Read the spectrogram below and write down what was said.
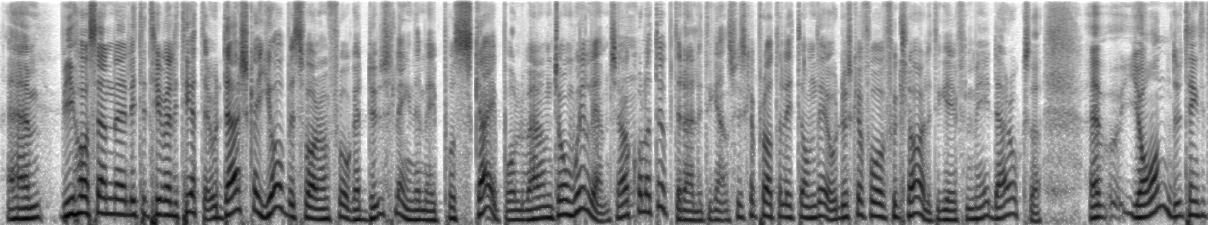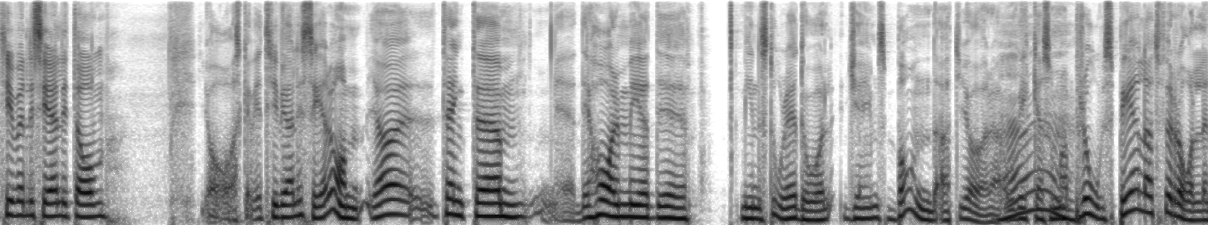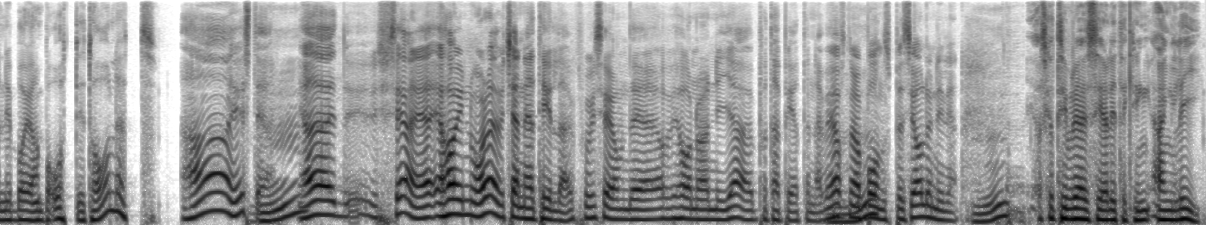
Ehm, vi har sen eh, lite trivialiteter och där ska jag besvara en fråga du slängde mig på Skype Oliver om John Williams. Jag har kollat upp det där lite grann så vi ska prata lite om det och du ska få förklara lite grejer för mig där också. Ehm, Jan, du tänkte trivialisera lite om? Ja, vad ska vi trivialisera om? Jag tänkte, mm, det har med eh, min stora idol James Bond att göra och vilka som Ah. har provspelat för rollen i början på 80-talet. Ja, ah, just det. Mm. Ja, du ser, jag, jag har ju några känner jag till där. Får vi se om, det, om vi har några nya på tapeten där. Vi har haft Mm. några Bond-specialer nyligen. Jag ska trivialisera lite kring Ang Lee.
